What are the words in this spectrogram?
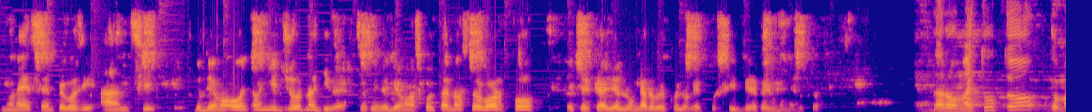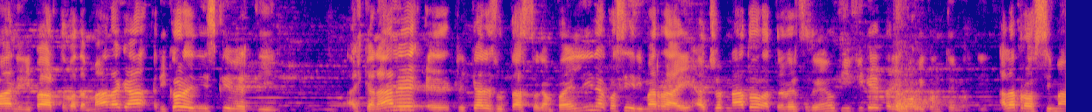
non è sempre così, anzi dobbiamo, ogni giorno è diverso, quindi dobbiamo ascoltare il nostro corpo e cercare di allungarlo per quello che è possibile per il momento. Da Roma è tutto, domani riparto, vado a Malaga. Ricorda di iscriverti al canale e cliccare sul tasto campanellina così rimarrai aggiornato attraverso delle notifiche per i nuovi contenuti. Alla prossima!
